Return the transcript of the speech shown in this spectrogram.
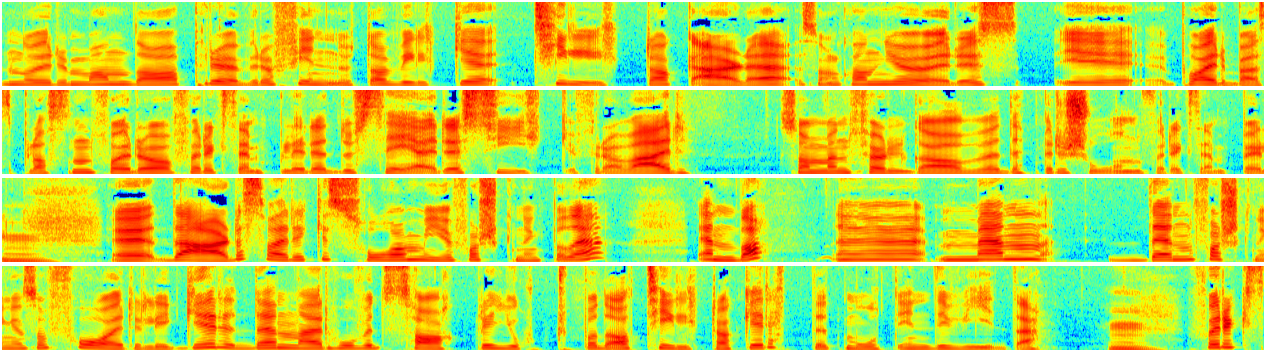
når man da prøver å finne ut av hvilke tiltak er det som kan gjøres i, på arbeidsplassen for å f.eks. redusere sykefravær som en følge av depresjon, f.eks. Mm. Eh, det er dessverre ikke så mye forskning på det enda. Eh, men den forskningen som foreligger, den er hovedsakelig gjort på da tiltak rettet mot individet. Mm. F.eks.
